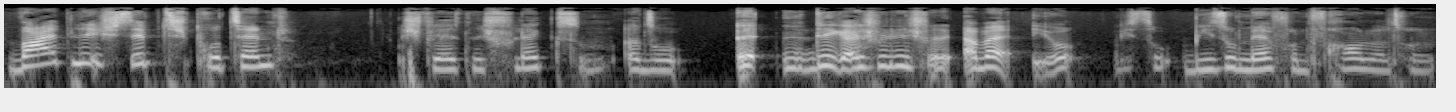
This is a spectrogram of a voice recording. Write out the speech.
weiblich 70%. Ich will jetzt nicht flexen. Also, äh, Digga, ich will nicht. Aber, jo, wieso, wieso mehr von Frauen als von.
